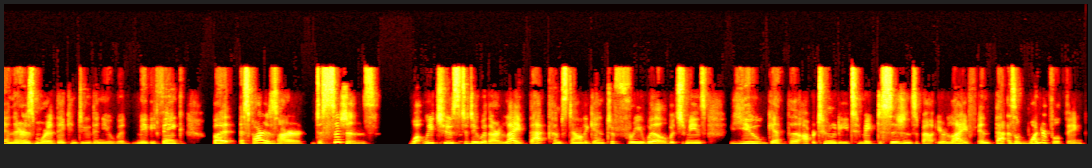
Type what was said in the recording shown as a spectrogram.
And there's more they can do than you would maybe think. But as far as our decisions, what we choose to do with our life, that comes down again to free will, which means you get the opportunity to make decisions about your life. And that is a wonderful thing.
